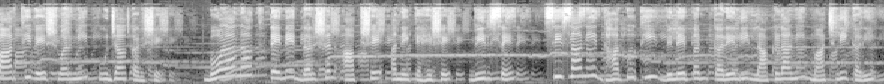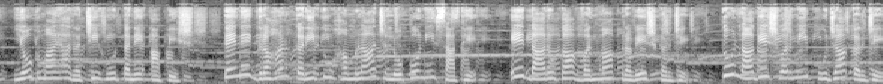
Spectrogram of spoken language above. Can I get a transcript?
પાર્થિવેશ્વરની પૂજા કરશે. ભોળાનાથ તેને દર્શન આપશે અને કહેશે વીરસેન સીસાની ધાતુથી વિલેપન કરેલી લાકડાની માછલી કરી યોગમાયા રચી હું તને આપીશ. તેને ગ્રહણ કરી તું હમણાં જ લોકોની સાથે. એ દારૂકા વનમાં પ્રવેશ કરજે. તું નાગેશ્વરની પૂજા કરજે.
